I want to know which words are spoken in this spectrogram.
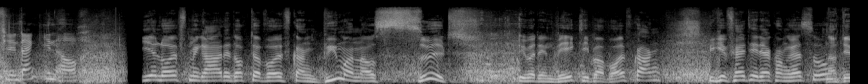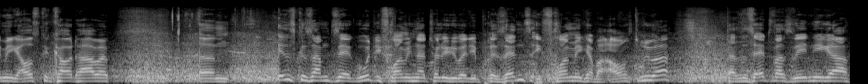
Vielen Dank Ihnen auch. Hier läuft mir gerade Dr. Wolfgang Bühmann aus Sylt über den Weg. Lieber Wolfgang, wie gefällt dir der Kongress so? Nachdem ich ausgekaut habe, ähm, insgesamt sehr gut. Ich freue mich natürlich über die Präsenz. Ich freue mich aber auch darüber, dass es etwas weniger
